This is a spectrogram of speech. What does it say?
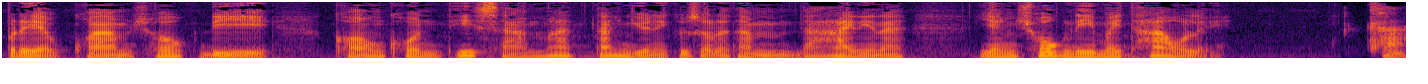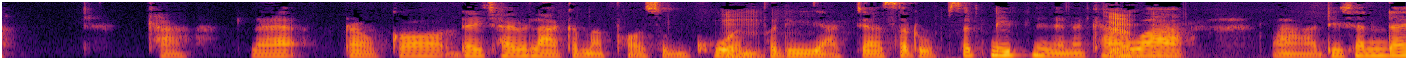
เปรียบความโชคดี ของคนที่สามารถตั้งอยู่ในกุศลธรรมได้นี่นะ ยังโชคดีไม่เท่าเลย ค่ะ ค่ะ และเราก็ได้ใช้เวลากันมาพอสมควรอืมพอดีอยากจะสรุปสักนิดหนึ่งนะคะเชิญครับว่าอ่าดิฉันได้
